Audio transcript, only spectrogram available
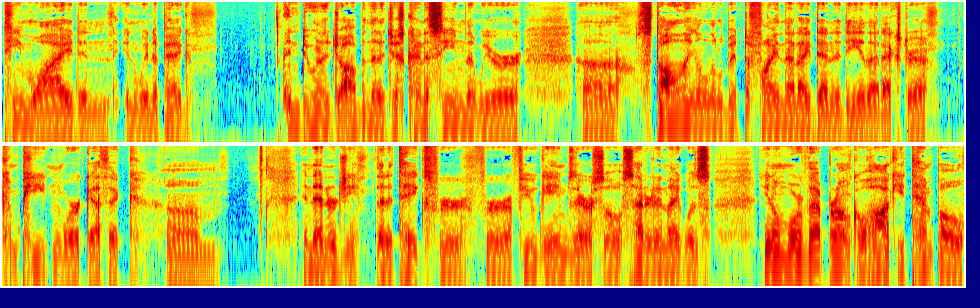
team wide in in Winnipeg. in doing a job, and then it just kind of seemed that we were uh, stalling a little bit to find that identity and that extra compete and work ethic. Um, and energy that it takes for, for a few games there. So Saturday night was, you know, more of that Bronco hockey tempo,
